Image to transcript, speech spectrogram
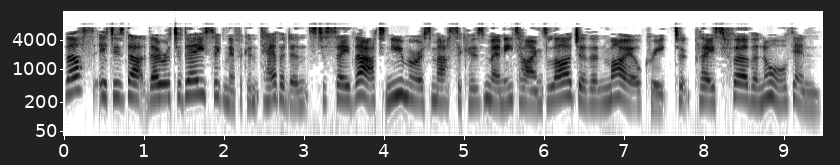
Thus, it is that there are today significant evidence to say that numerous massacres many times larger than Myall Creek took place further north in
